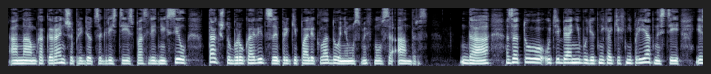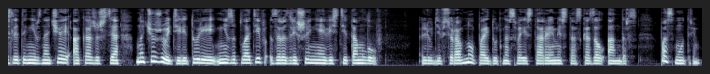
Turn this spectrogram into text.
А нам, как и раньше, придется грести из последних сил так, чтобы рукавицы прикипали к ладоням», — усмехнулся Андерс. «Да, зато у тебя не будет никаких неприятностей, если ты невзначай окажешься на чужой территории, не заплатив за разрешение вести там лов». «Люди все равно пойдут на свои старые места», — сказал Андерс. «Посмотрим.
